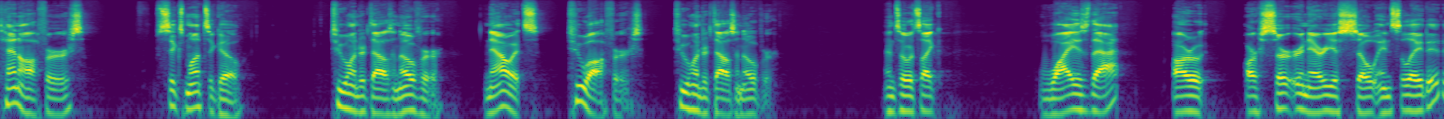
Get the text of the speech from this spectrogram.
10 offers 6 months ago 200,000 over. Now it's two offers 200,000 over. And so it's like why is that? Are are certain areas so insulated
